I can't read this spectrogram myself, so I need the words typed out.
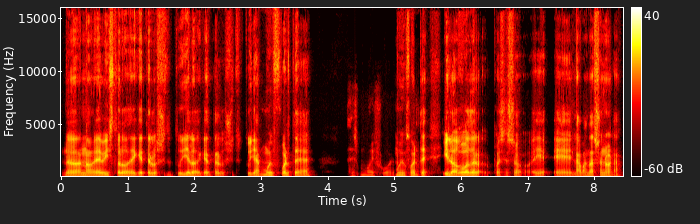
no, no he visto lo de que te lo sustituye, lo de que te lo sustituya es muy fuerte, ¿eh? Es muy fuerte. Muy fuerte. Y luego, de- pues eso, eh, eh, la banda sonora.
